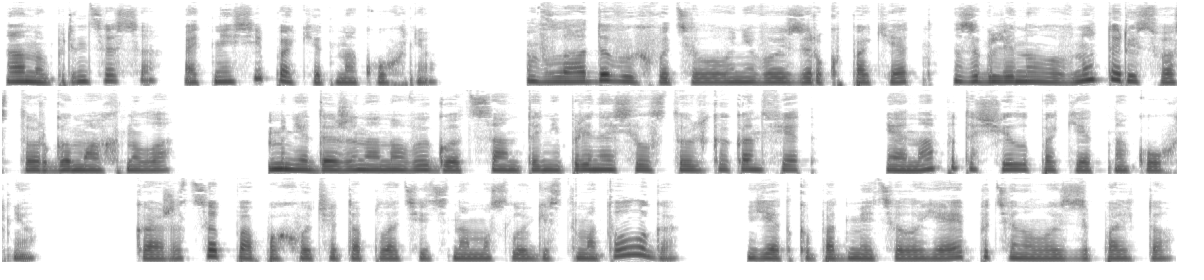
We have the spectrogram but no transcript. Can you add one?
«А ну, принцесса, отнеси пакет на кухню». Влада выхватила у него из рук пакет, заглянула внутрь и с восторгом махнула. «Мне даже на Новый год Санта не приносил столько конфет». И она потащила пакет на кухню. «Кажется, папа хочет оплатить нам услуги стоматолога?» Едко подметила я и потянулась за пальто.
